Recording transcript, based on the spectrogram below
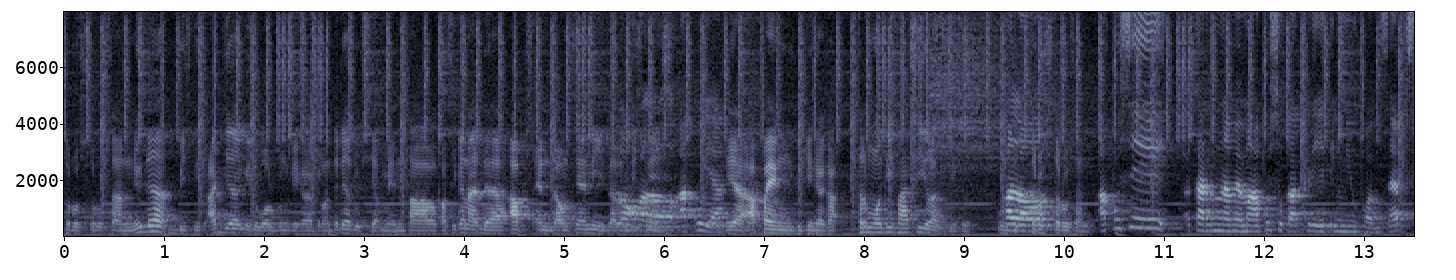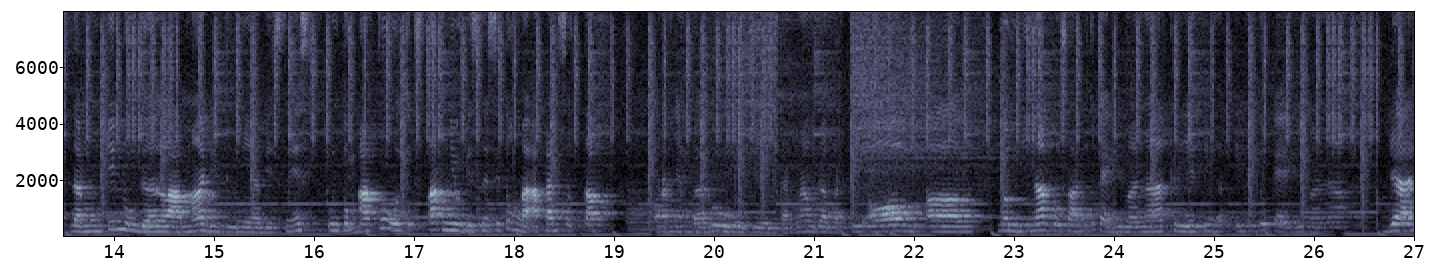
terus-terusan udah bisnis aja gitu walaupun kayak kakak bilang tadi harus siap mental. Pasti kan ada ups and downs-nya nih dalam oh bisnis. kalau aku ya ya apa yang bikin kakak termotivasi lah gitu untuk Kalau- terus-terusan Aku sih karena memang aku suka creating new concepts dan mungkin udah lama di dunia bisnis. Untuk Hmm. aku untuk start new business itu nggak akan setaf orang yang baru mungkin karena udah ngerti oh eh, membina perusahaan itu kayak gimana, creating a team itu kayak gimana. Dan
